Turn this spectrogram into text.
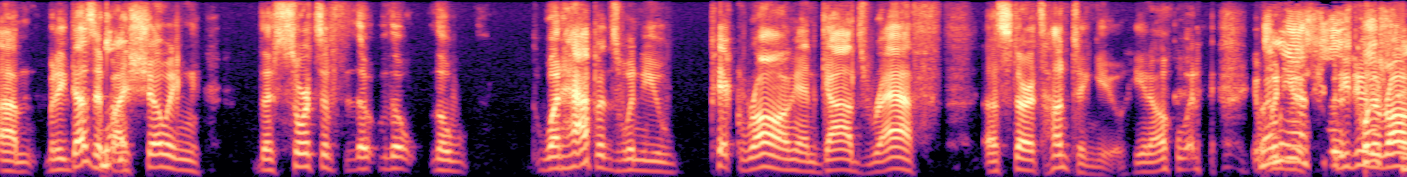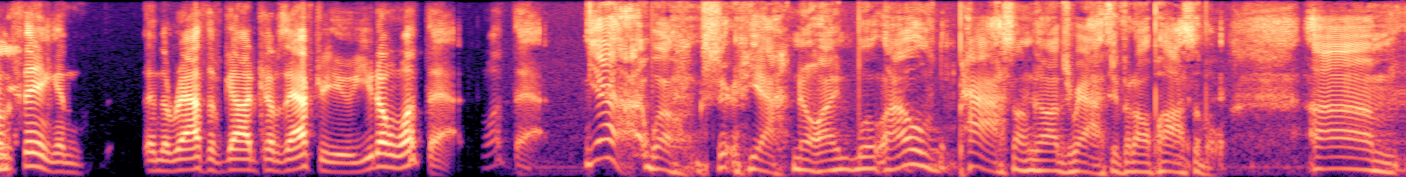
Um, but he does it by showing the sorts of the the, the what happens when you pick wrong and God's wrath uh, starts hunting you. You know when, when you, you when you do question. the wrong thing and and the wrath of God comes after you, you don't want that. Want that. Yeah, well, sure, yeah, no, I will. I'll pass on God's wrath if at all possible. Um,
